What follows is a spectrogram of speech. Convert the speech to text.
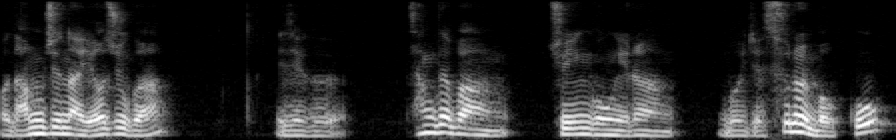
뭐 남주나 여주가 이제 그 상대방 주인공이랑 뭐 이제 술을 먹고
